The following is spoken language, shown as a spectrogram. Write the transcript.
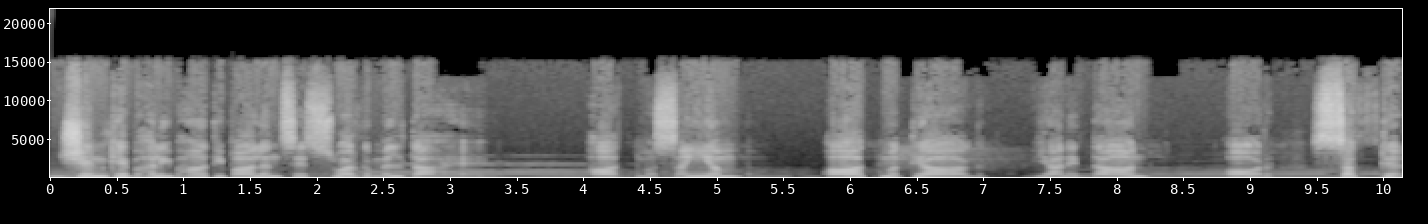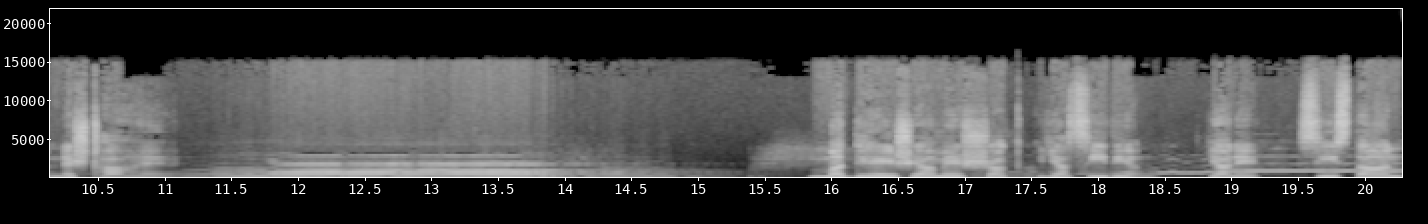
जिनके भली भांति पालन से स्वर्ग मिलता है आत्म संयम आत्म त्याग यानी दान और सत्य निष्ठा है। मध्य एशिया में शक या सीदियन, यानी सीस्तान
